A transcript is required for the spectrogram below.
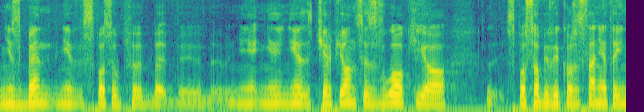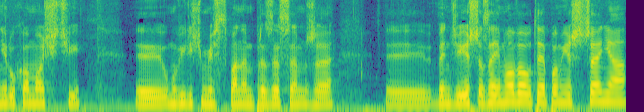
niezbędnie w sposób nie, nie, nie cierpiący zwłoki o sposobie wykorzystania tej nieruchomości. Umówiliśmy się z panem prezesem, że będzie jeszcze zajmował te pomieszczenia,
